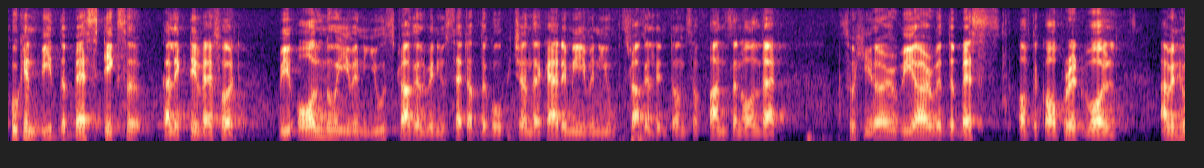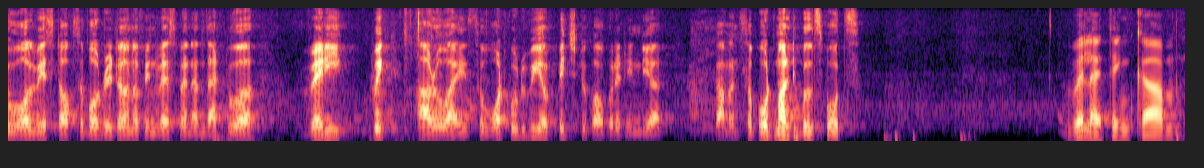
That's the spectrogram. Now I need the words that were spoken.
who can beat the best takes a collective effort. We all know even you struggle when you set up the Gopichand Academy, even you struggled in terms of funds and all that. So here we are with the best of the corporate world, I mean, who always talks about return of investment and that to a very quick ROI. So what would be your pitch to corporate India? To come and support multiple sports. Well, I think, um,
